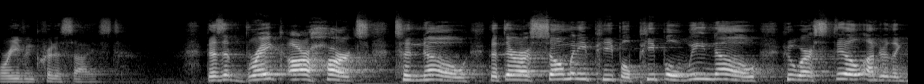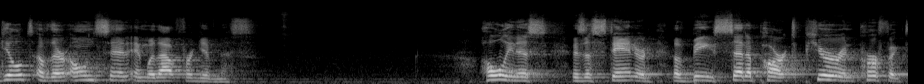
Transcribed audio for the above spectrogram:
or even criticized? Does it break our hearts to know that there are so many people, people we know, who are still under the guilt of their own sin and without forgiveness? Holiness is a standard of being set apart, pure, and perfect.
